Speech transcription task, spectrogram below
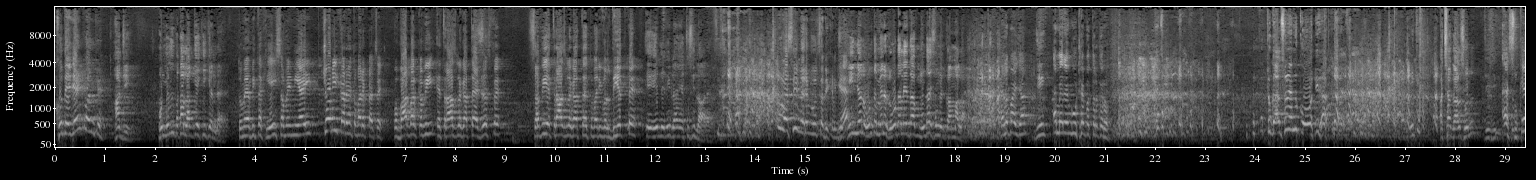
خود ایجنٹ بن کے؟ ہاں جی۔ ہن مجھے پتہ لگ گیا کی کہندا ہے۔ تمہیں ابھی تک یہی سمجھ نہیں آئی۔ چوری کر رہے ہیں تمہارے پیسے۔ وہ بار بار کبھی اعتراض لگاتا ہے ایڈریس پہ سبھی اعتراض لگاتا ہے تمہاری ولدیت پہ۔ اے نے نہیں لایا تسی لا رہے ویسے میرے منہ سے نکل گیا۔ یقین جان ہن تو میں نے روڈ والے دا منڈا سمجھ کام والا۔ ہیلو بھائی جان۔ جی۔ اے میرے انگوٹھے پتر کرو۔ تو گل سن اینو کو نہیں رکھ۔ ٹھیک ہے۔ اچھا گال سن۔ جی، جی۔ اے سکے۔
